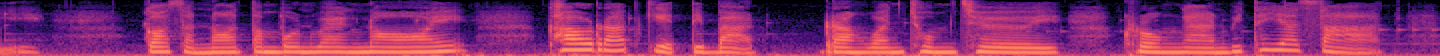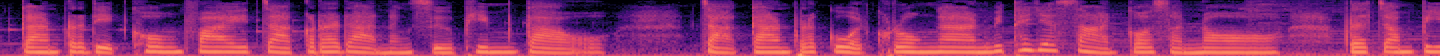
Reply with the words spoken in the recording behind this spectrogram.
2564 กศนตำบลแวงน้อย เข้ารับเกียรติบัตร รางวัลชมเชย โครงงานวิทยาศาสตร์ การประดิษฐ์โคมไฟจากกระดาษหนังสือพิมพ์เก่า จากการประกวดโครงงานวิทยาศาสตร์ กศน ประจำปี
